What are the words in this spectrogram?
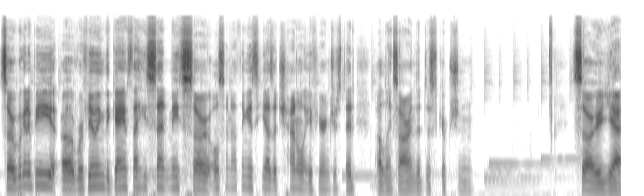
So we're going to be uh, reviewing the games that he sent me, so also nothing is he has a channel if you're interested, uh, links are in the description so yeah,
